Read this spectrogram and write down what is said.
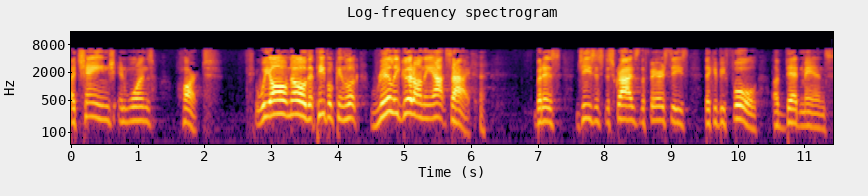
a change in one's heart. We all know that people can look really good on the outside. But as Jesus describes the Pharisees, they could be full of dead man's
